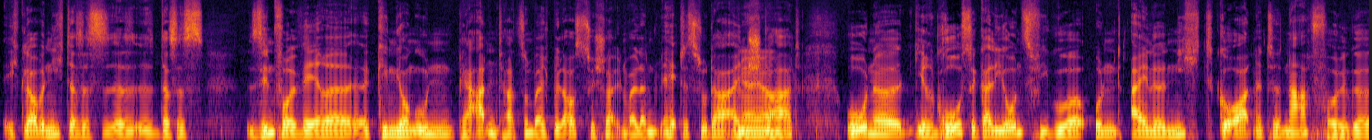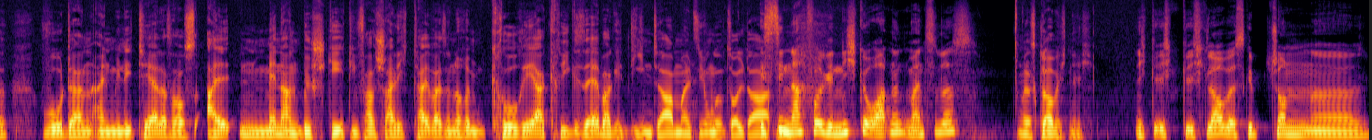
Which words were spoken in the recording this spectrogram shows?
Ich glaube nicht, dass es, äh, dass es sinnvoll wäre, äh, Kim Jong-un per Attentat zum Beispiel auszuschalten, weil dann hättest du da einen ja, Staat ja. ohne ihre große Galionsfigur und eine nicht geordnete Nachfolge wo dann ein Militär, das aus alten Männern besteht, die wahrscheinlich teilweise noch im Koreakrieg selber gedient haben als junge Soldaten. Ist die Nachfolge nicht geordnet, meinst du das? Das glaube ich nicht. Ich, ich, ich glaube, es gibt schon äh,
